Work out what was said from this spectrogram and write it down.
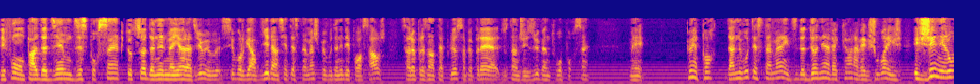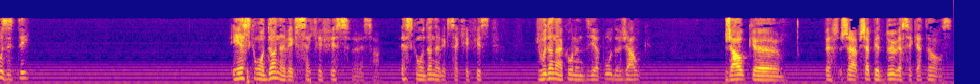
Des fois, on parle de dîmes, 10% puis tout ça, donner le meilleur à Dieu. Si vous regardiez l'Ancien Testament, je peux vous donner des passages, ça représentait plus, à peu près du temps de Jésus, 23% mais peu importe, dans le Nouveau Testament, il dit de donner avec cœur, avec joie et, générosité. Et est-ce qu'on donne avec sacrifice, frère et sœurs? Est-ce qu'on donne avec sacrifice? Je vous donne encore une diapo de Jacques. Jacques, euh, chapitre 2, verset 14.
